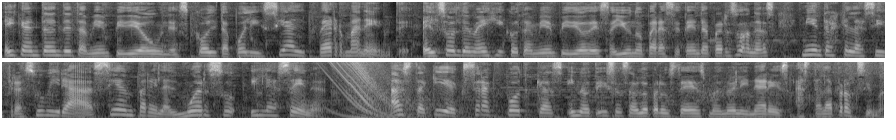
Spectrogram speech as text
El cantante también pidió una escolta policial permanente. El Sol de México también pidió desayuno para 70 personas, mientras que la cifra subirá a 100 para el almuerzo y la cena. Hasta aquí Extract Podcast y Noticias habló para ustedes Manuel Linares. Hasta la próxima.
